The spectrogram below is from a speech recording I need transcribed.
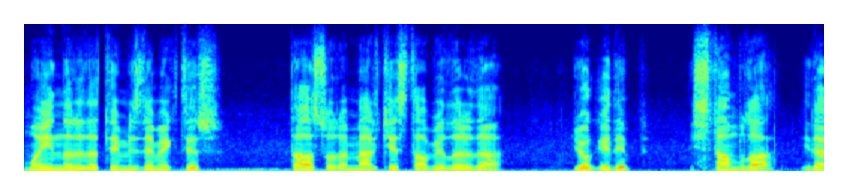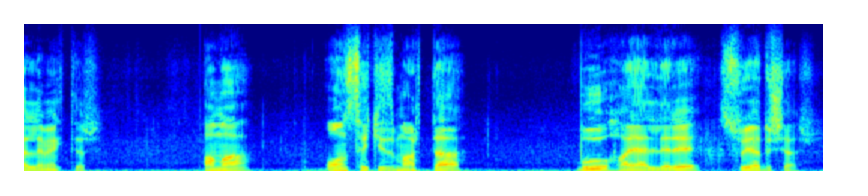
mayınları da temizlemektir. Daha sonra merkez tabyaları da yok edip İstanbul'a ilerlemektir. Ama 18 Mart'ta bu hayalleri suya düşer.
